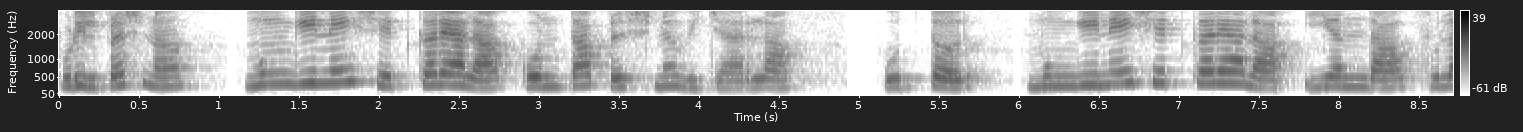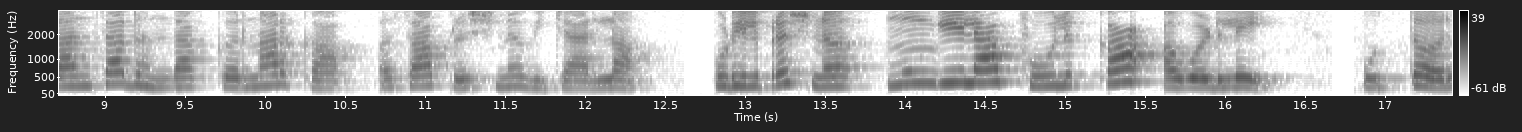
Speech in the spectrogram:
पुढील प्रश्न मुंगीने शेतकऱ्याला कोणता प्रश्न विचारला? उत्तर मुंगीने शेतकऱ्याला यंदा फुलांचा धंदा करणार का असा प्रश्न विचारला? पुढील प्रश्न मुंगीला फूल का आवडले? उत्तर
